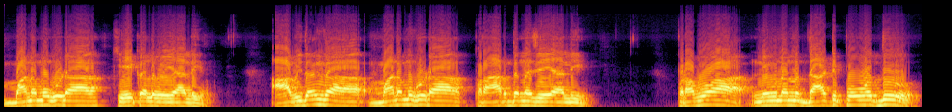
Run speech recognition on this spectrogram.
మనము కూడా కేకలు వేయాలి. ఆ విధంగా మనము కూడా ప్రార్థన చేయాలి. ప్రభువా నీవు నన్ను దాటిపోవద్దు.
